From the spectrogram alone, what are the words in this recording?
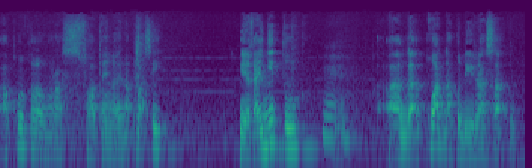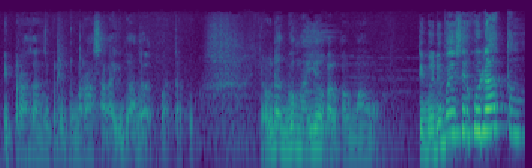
aku kalau ngerasa sesuatu yang nggak enak pasti ya kayak gitu. Agak kuat aku dirasa di perasaan seperti itu ngerasa kayak gitu agak kuat aku. Ya udah gue ngayo kalau kamu mau. Tiba-tiba istriku datang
